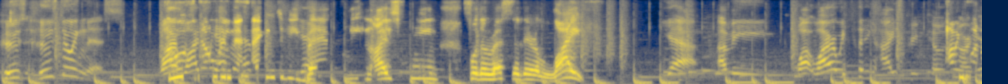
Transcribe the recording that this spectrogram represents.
Who's who's doing this? Why, who's why do we have this? Have... They need to be yeah. banned from eating ice cream for the rest of their life. Yeah, I mean, why, why are we putting ice cream cones? Are we putting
